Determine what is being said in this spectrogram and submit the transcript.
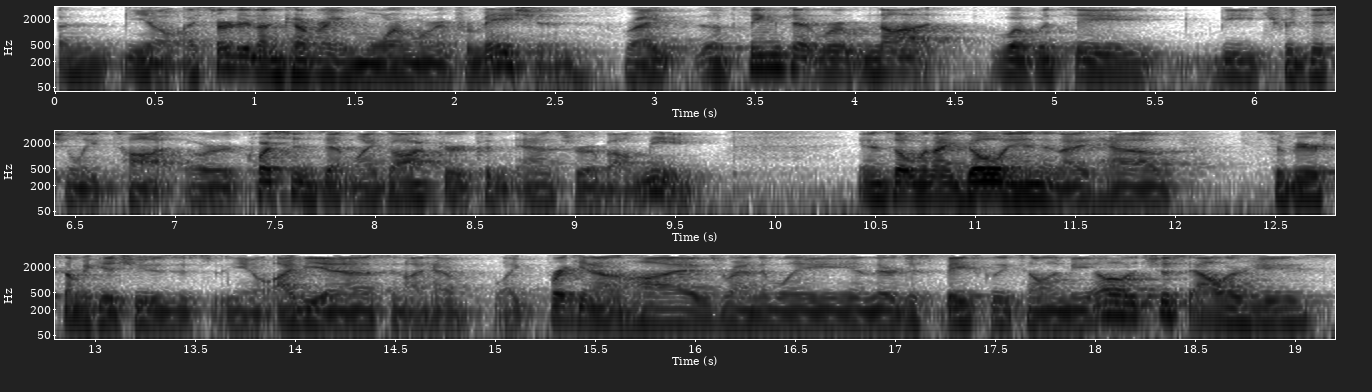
un, you know I started uncovering more and more information, right, of things that were not what would say be traditionally taught or questions that my doctor couldn't answer about me. And so when I go in and I have severe stomach issues, you know, IBS, and I have like breaking out hives randomly, and they're just basically telling me, oh, it's just allergies,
